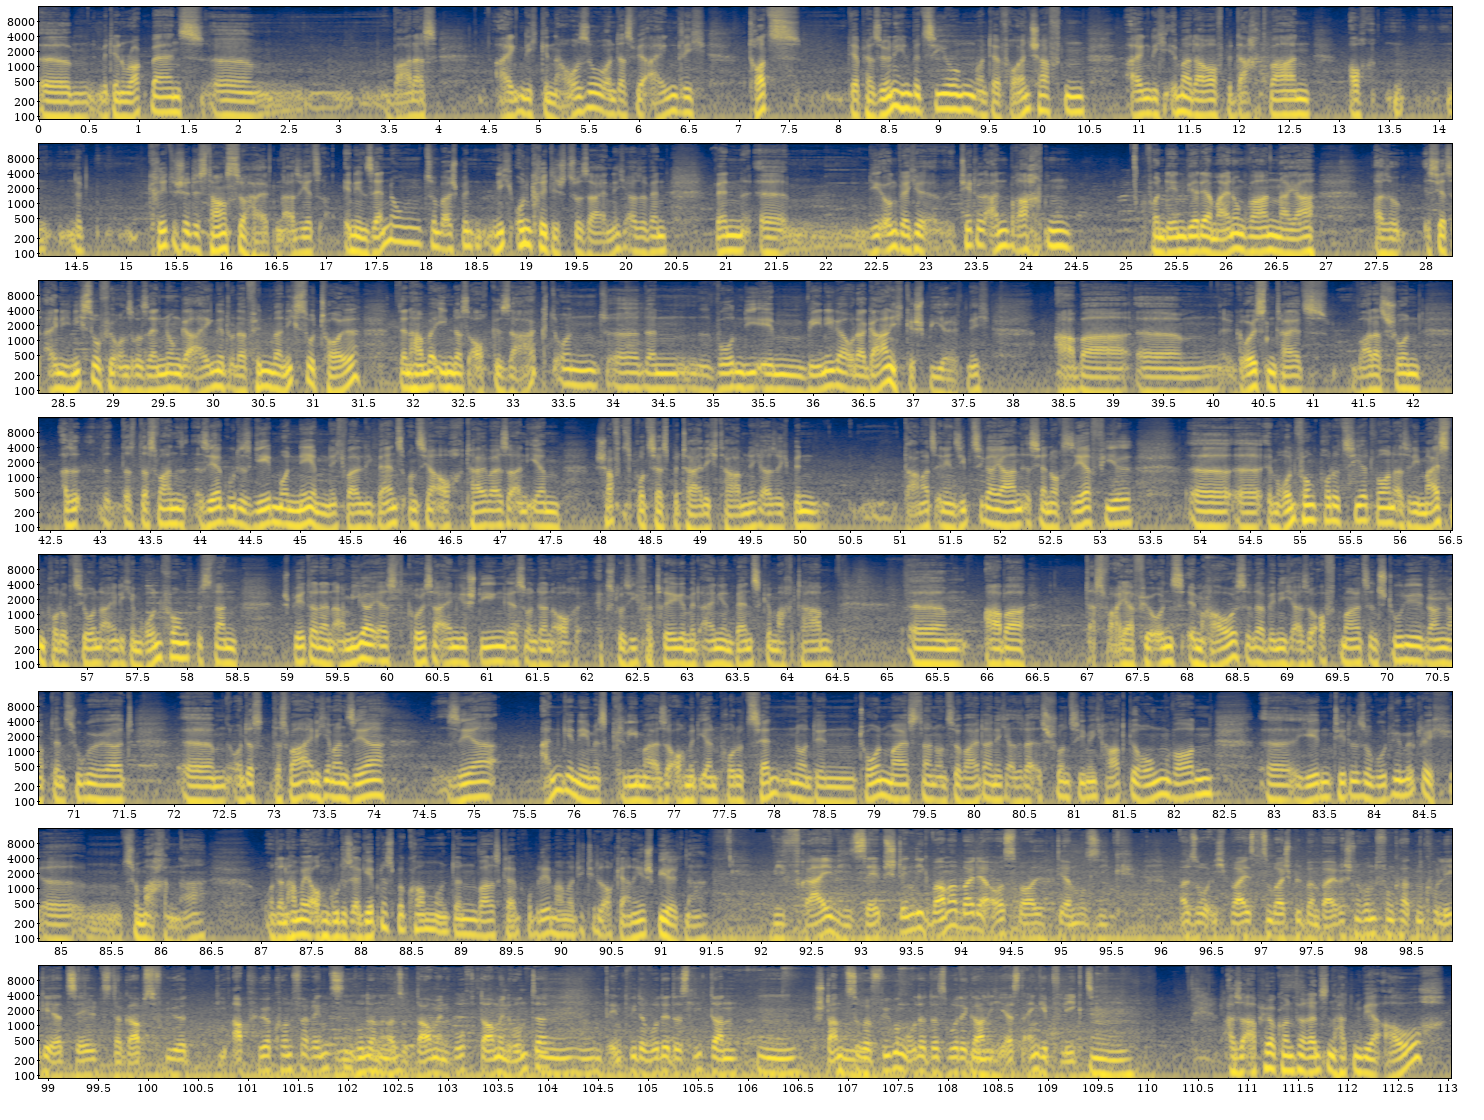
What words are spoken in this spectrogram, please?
ähm, mit den Rockbands ähm, war das eigentlich genauso und dass wir eigentlich trotz der persönlichen Beziehungen und der Freundschaften eigentlich immer darauf bedacht waren, auch eine kritische Distanz zu halten. Also jetzt in den Sendungen zum Beispiel nicht unkritisch zu sein. Nicht? Also wenn, wenn äh, die irgendwelche Titel anbrachten, von denen wir der Meinung waren, naja, also ist jetzt eigentlich nicht so für unsere Sendung geeignet oder finden wir nicht so toll, dann haben wir ihnen das auch gesagt und äh, dann wurden die eben weniger oder gar nicht gespielt. Nicht? Aber ähm, größtenteils war das schon also das, das war ein sehr gutes Geben und Nehmen, nicht? weil die Bands uns ja auch teilweise an ihrem Schaffensprozess beteiligt haben. Nicht? Also ich bin damals in den 70er Jahren ist ja noch sehr viel äh, äh, im Rundfunk produziert worden, also die meisten Produktionen eigentlich im Rundfunk, bis dann später dann Amiga erst größer eingestiegen ist und dann auch Exklusivverträge mit einigen Bands gemacht haben. Ähm, aber das war ja für uns im Haus und da bin ich also oftmals ins Studio gegangen, habe dann zugehört, ähm, und das, das war eigentlich immer ein sehr, sehr angenehmes Klima, also auch mit ihren Produzenten und den Tonmeistern und so weiter nicht. Also da ist schon ziemlich hart gerungen worden, äh, jeden Titel so gut wie möglich äh, zu machen. Na? Und dann haben wir ja auch ein gutes Ergebnis bekommen und dann war das kein Problem, haben wir die Titel auch gerne gespielt. Na? Wie frei, wie selbstständig war man bei der Auswahl der Musik? Also ich weiß zum Beispiel beim Bayerischen Rundfunk hat ein Kollege erzählt, da gab es früher die Abhörkonferenzen, mhm. wo dann mhm. also Daumen hoch, Daumen runter mhm. und entweder wurde das Lied dann mhm. stand zur mhm. Verfügung oder das wurde gar nicht erst eingepflegt. Mhm. Also Abhörkonferenzen hatten wir auch.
